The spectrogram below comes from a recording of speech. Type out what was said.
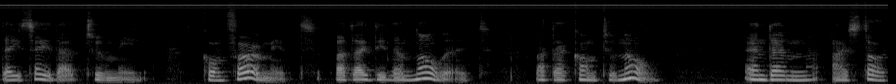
they say that to me, confirm it, but I didn't know it, but I come to know, and then I start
